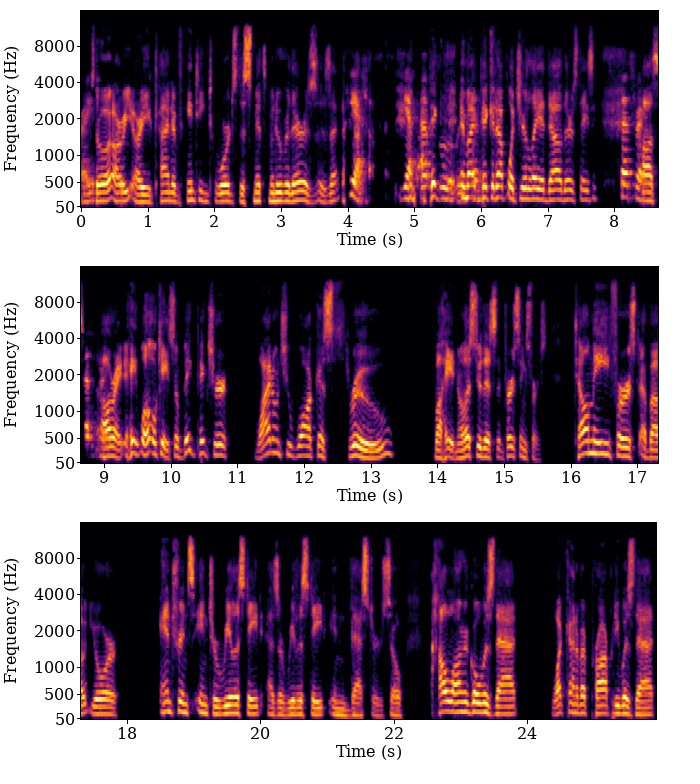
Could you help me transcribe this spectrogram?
Right. So are you are you kind of hinting towards the Smith maneuver there? Is is that Yeah. Yeah, am absolutely. Pick, am I picking up what you're laying down there, Stacy? That's right. Awesome. That's right. All right. Hey, well, okay. So big picture, why don't you walk us through? Well, hey, no, let's do this. First things first. Tell me first about your entrance into real estate as a real estate investor. So, how long ago was that? What kind of a property was that?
